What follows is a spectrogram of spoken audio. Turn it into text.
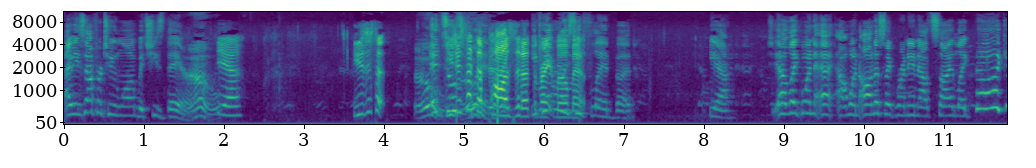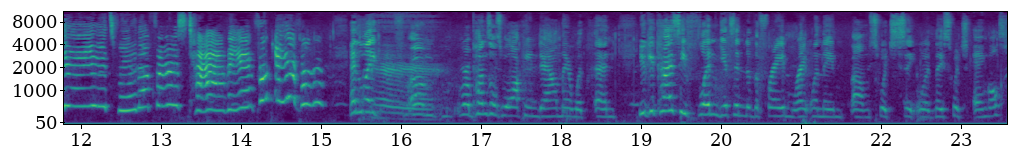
I mean, it's not for too long, but she's there. Oh, Yeah. You just Oh, you so just have to pause it at the you right can't really moment. see Flynn, but yeah. Yeah, like when uh, when Anna's like running outside, like the gates for the first time in forever, and like Yeah. um Rapunzel's walking down there with, and you can kind of see Flynn gets into the frame right when they um switch se- when they switch angles.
